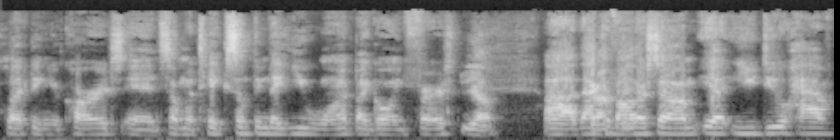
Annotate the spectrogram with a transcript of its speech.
collecting your cards, and someone takes something that you want by going first. Yeah. Uh, that could bother some. Yeah, you do have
